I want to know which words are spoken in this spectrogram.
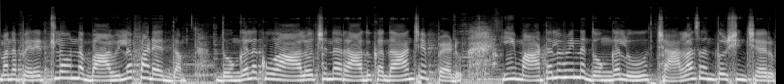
మన పెరట్లో ఉన్న బావిలో పడేద్దాం. దొంగలకు ఆలోచన రాదు కదా అని చెప్పాడు. ఈ మాటలు విన్న దొంగలు చాలా సంతోషించారు.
